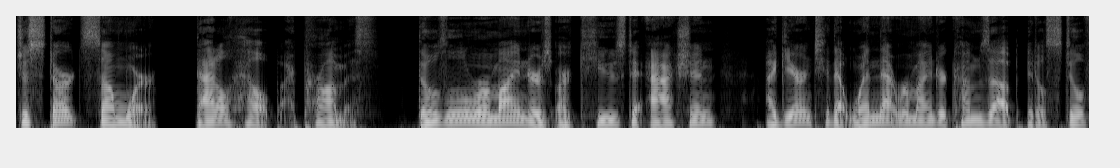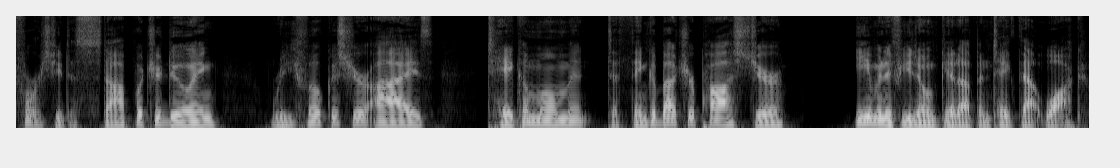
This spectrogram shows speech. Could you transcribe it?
Just start somewhere. That'll help, I promise. Those little reminders are cues to action. I guarantee that when that reminder comes up, it'll still force you to stop what you're doing, refocus your eyes, take a moment to think about your posture, even if you don't get up and take that walk.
